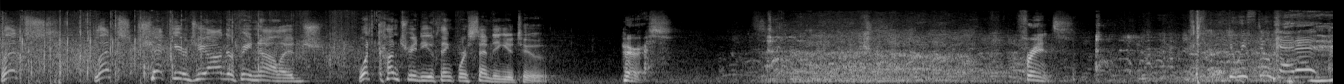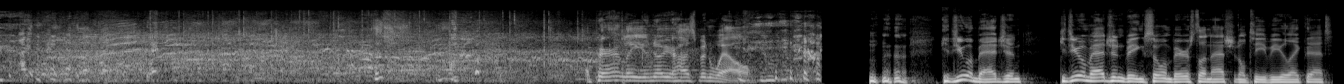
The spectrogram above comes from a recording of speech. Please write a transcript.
let's let's check your geography knowledge. What country do you think we're sending you to? Paris. France. Do we still get it? Apparently, you know your husband well. Could you imagine? Could you imagine being so embarrassed on national TV like that?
